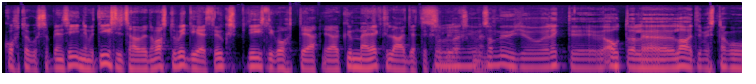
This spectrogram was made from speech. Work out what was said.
kohta, kus sa bensiini või diislit saad, vaid on vastupidi, et üks diislikoht ja, ja kümme elektrilaadijat, eks ole. sa müüd ju elektriautole laadimist nagu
